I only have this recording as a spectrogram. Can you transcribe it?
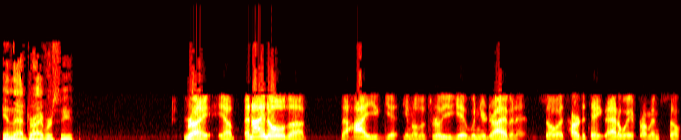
in that driver's seat. Right. Yep. And I know the, the high you get, you know, the thrill you get when you're driving it. So it's hard to take that away from him. So,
